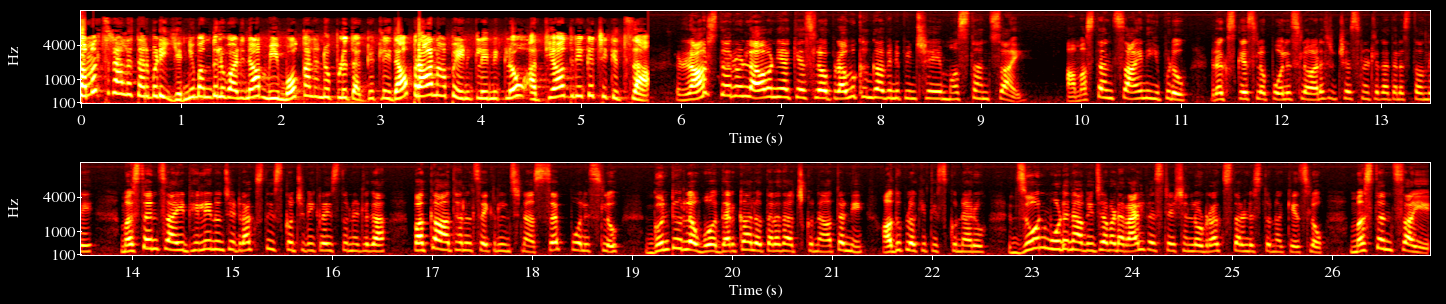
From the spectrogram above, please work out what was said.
సంవత్సరాల తరబడి ఎన్ని మందులు వాడినా మీ మోకాల నొప్పులు తగ్గట్లేదా? ప్రాణ పెయిన్ క్లినిక్లో అత్యాధునిక చికిత్స. రాజ్ తరుణ్ లావణ్య కేసులో ప్రముఖంగా వినిపించే మస్తాన్ సాయి. మస్తాన్ సాయిని ఇప్పుడు డ్రగ్స్ కేసులో పోలీసులు అరెస్టు చేసినట్లుగా తెలుస్తోంది. మస్తాన్ సాయి ఢిల్లీ నుంచి డ్రగ్స్ తీసుకొచ్చి విక్రయిస్తున్నట్లుగా పక్క ఆధారాలు సేకరించిన సెప్ పోలీసులు గుంటూరులో ఓ దర్గాలో తలదాచుకున్న అతన్ని అదుపులోకి తీసుకున్నారు. జూన్ మూడున విజయవాడ రైల్వే స్టేషన్లో డ్రగ్స్ తరలిస్తున్న కేసులో మస్తాన్ సాయి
